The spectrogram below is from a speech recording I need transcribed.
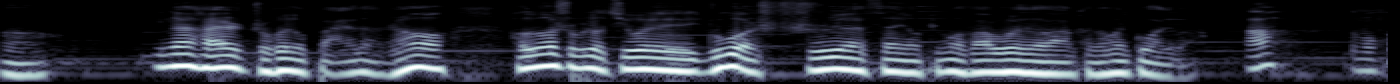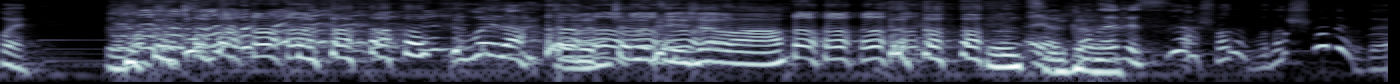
嗯，应该还是只会有白的。然后豪哥是不是有机会？如果十月份有苹果发布会的话，可能会过去吧？啊？怎么会？有吗？不会的。这么这么谨慎吗？这么哎呀谨，慎。刚才这私下说的不能说，对不对？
